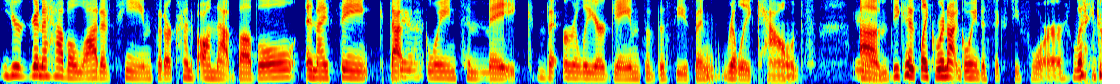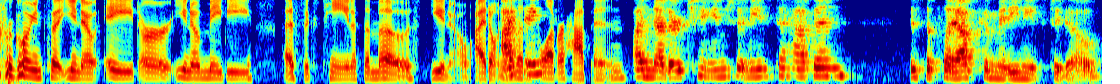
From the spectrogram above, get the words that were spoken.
you're going to have a lot of teams that are kind of on that bubble. And I think that's Yeah. going to make the earlier games of the season really count. Yeah. Um, because like we're not going to 64, like we're going to, you know, eight or, you know, maybe a 16 at the most. You know, I don't know I that it'll ever happen. Another change that needs to happen is the playoff committee needs to go.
